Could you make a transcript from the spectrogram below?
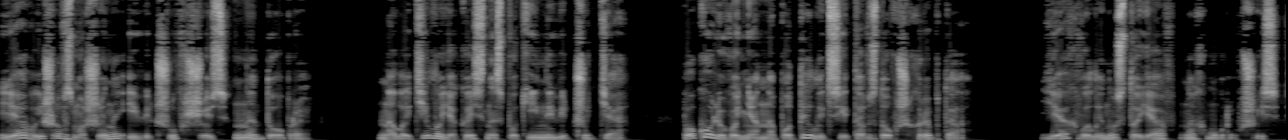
Я вийшов з машини і відчув щось недобре. Налетіло якесь неспокійне відчуття, поколювання на потилиці та вздовж хребта. Я хвилину стояв, нахмурившись.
